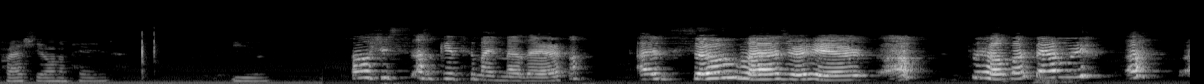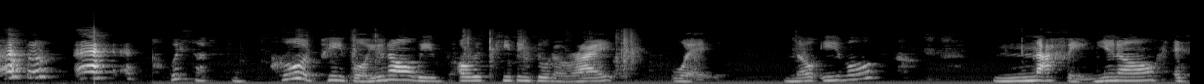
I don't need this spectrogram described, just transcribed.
splash it on a pad. Yeah. Oh, you're so good to my mother. I'm so glad you're here uh, to help my family. We're such good people, you know. We always keeping to the right way. No evil, nothing, you know. It's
